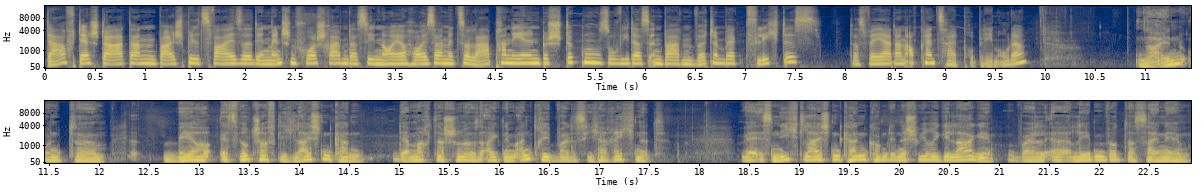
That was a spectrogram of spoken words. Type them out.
Darf der Staat dann beispielsweise den Menschen vorschreiben, dass sie neue Häuser mit Solarpanelen bestücken, so wie das in Baden-Württemberg Pflicht ist? Das wäre ja dann auch kein Zeitproblem, oder? Nein, und äh, wer es wirtschaftlich leisten kann, der macht das schon aus eigenem Antrieb, weil es sich errechnet. Wer es nicht leisten kann, kommt in eine schwierige Lage, weil er erleben wird, dass seine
